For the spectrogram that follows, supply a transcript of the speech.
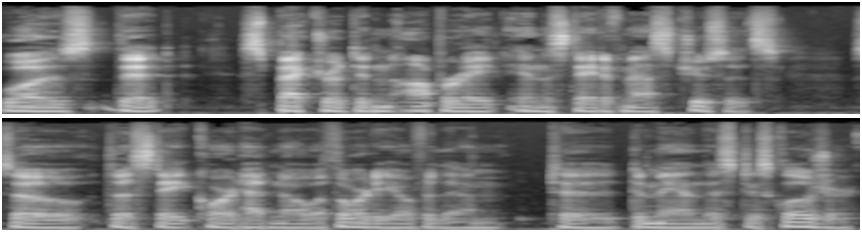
was that Spectra didn't operate in the state of Massachusetts, so the state court had no authority over them to demand this disclosure.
